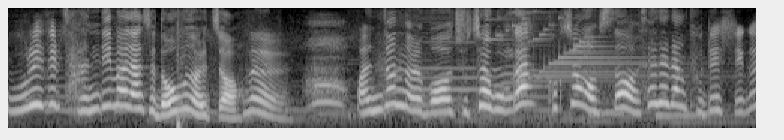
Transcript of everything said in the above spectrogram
우리 집 잔디마당 진짜 너무 넓죠? 네. 완전 넓어. 주차 공간 걱정 없어. 세대당 두 대씩은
